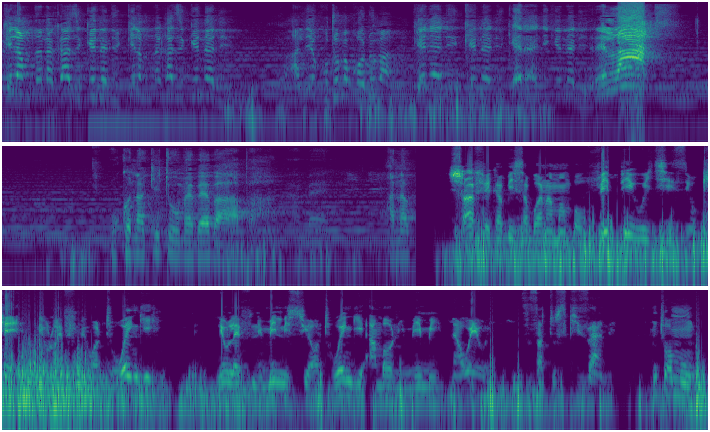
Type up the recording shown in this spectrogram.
Kila mtendakazi Kennedy kila mtendakazi Kennedy. Aliyekutuma kwa huduma Kennedy Kennedy Kennedy Kennedy. Relax! Uko na kitu umebeba hapa. Amen. ana Safi kabisa bwana, mambo vipi? Which is okay. New Life ni watu wengi, New Life ni ministry ya watu wengi ambao ni mimi na wewe. Sasa tusikizane, mtu wa Mungu,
